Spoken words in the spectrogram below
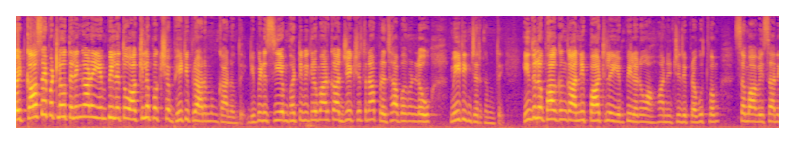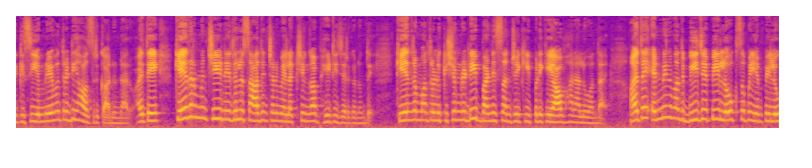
right కాసేపట్లో తెలంగాణ ఎంపీలతో అఖిలపక్ష భేటీ ప్రారంభం కానుంది. డిప్యూటీ సీఎం భట్టి విక్రమార్క అధ్యక్షతన ప్రజాభవన్లో మీటింగ్ జరగనుంది. ఇందులో భాగంగా అన్ని పార్టీల ఎంపీలను ఆహ్వానించింది ప్రభుత్వం. సమావేశానికి సీఎం రేవంత్ రెడ్డి హాజరు కానున్నారు. అయితే కేంద్రం నుంచి నిధులు సాధించడమే లక్ష్యంగా భేటీ జరగనుంది. కేంద్ర మంత్రులు కిషన్ రెడ్డి బండి సంజయ్కి ఇప్పటికే ఆహ్వానాలు అందాయి. అయితే ఎనిమిది మంది బీజేపీ లోక్సభ ఎంపీలు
